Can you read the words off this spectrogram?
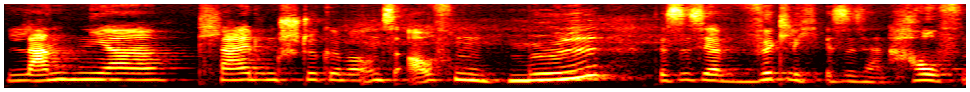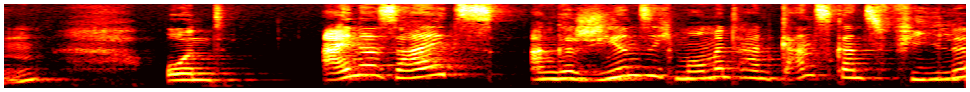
landen ja Kleidungsstücke bei uns auf den Müll. Das ist ja wirklich, es ist ein Haufen. Und einerseits engagieren sich momentan ganz, ganz viele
